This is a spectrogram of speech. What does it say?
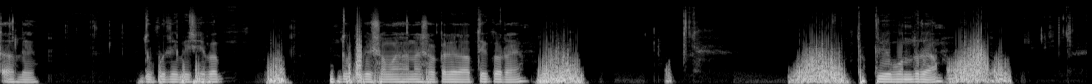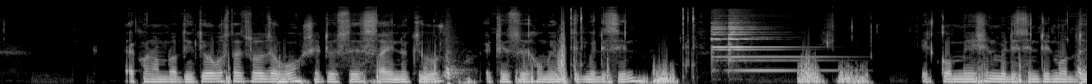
তাহলে দুপুরে বেশিরভাগ, দুপুরে সময় হয় না, সকালে রাতে করায় তো প্রিয় বন্ধুরা, এখন আমরা দ্বিতীয় অবস্থায় চলে যাব, সেটি হচ্ছে সাইনোকিউর এটি হচ্ছে হোমিওপ্যাথিক মেডিসিন। এই কম্বিনেশন মেডিসিনটির মধ্যে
